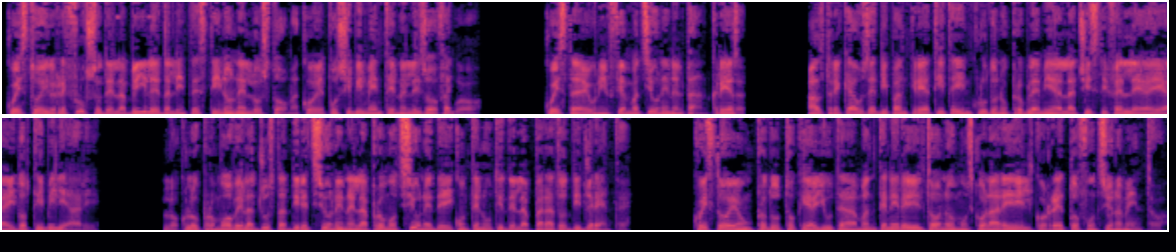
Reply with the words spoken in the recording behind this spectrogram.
Questo è il reflusso della bile dall'intestino nello stomaco e possibilmente nell'esofago. Questa è un'infiammazione nel pancreas. Altre cause di pancreatite includono problemi alla cistifellea e ai dotti biliari. L'OCLO promuove la giusta direzione nella promozione dei contenuti dell'apparato digerente. Questo è un prodotto che aiuta a mantenere il tono muscolare e il corretto funzionamento.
